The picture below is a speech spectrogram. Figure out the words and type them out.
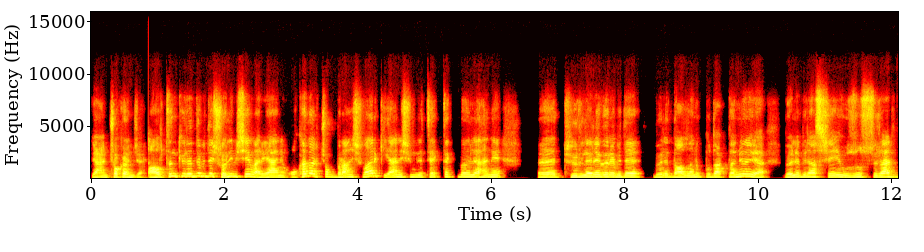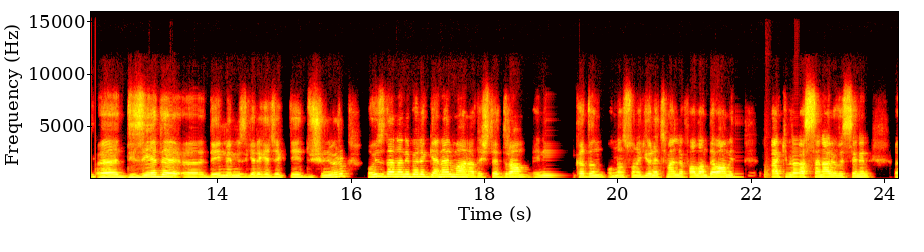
Yani çok önce. Altın Küre'de bir de şöyle bir şey var. Yani o kadar çok branş var ki yani şimdi tek tek böyle hani e, türlere göre bir de böyle dallanıp budaklanıyor ya böyle biraz şeyi uzun sürer e, diziye de e, değinmemiz gerekecek diye düşünüyorum. O yüzden hani böyle genel manada işte dram en iyi kadın ondan sonra yönetmenle falan devam edip belki biraz senaryo ve senin e,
